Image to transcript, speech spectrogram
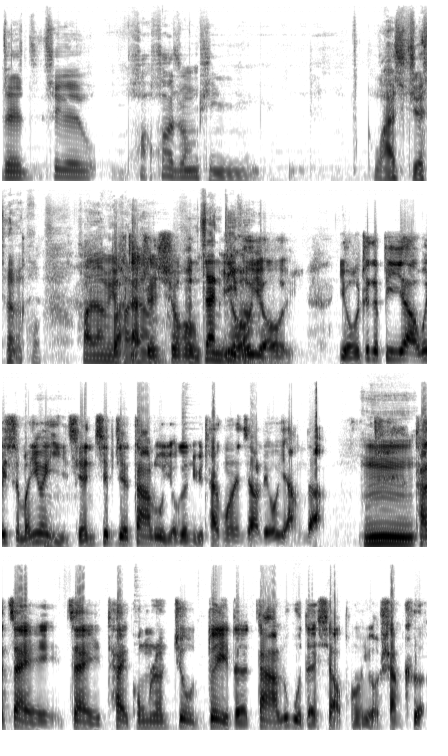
对这个化化妆品，我还是觉得化化妆品好像很占地有有有这个必要？为什么？因为以前记不记得大陆有个女太空人叫刘洋的？嗯，她在在太空上就对着大陆的小朋友上课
